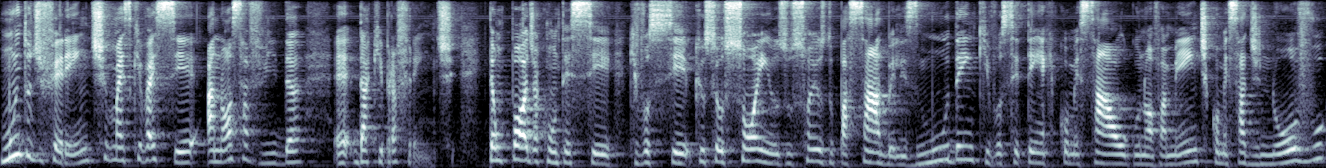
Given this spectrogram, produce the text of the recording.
muito diferente, mas que vai ser a nossa vida é, daqui para frente. Então pode acontecer que você, que os seus sonhos, os sonhos do passado, eles mudem, que você tenha que começar algo novamente, começar de novo,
